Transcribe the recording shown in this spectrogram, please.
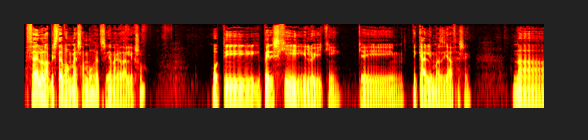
Θέλω να πιστεύω μέσα μου, έτσι για να καταλήξω, ότι υπερισχύει η λογική και η, η καλή μας διάθεση να,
